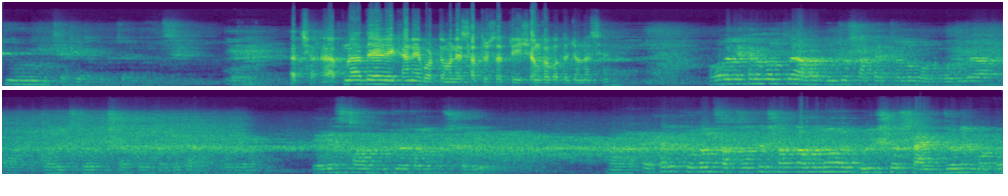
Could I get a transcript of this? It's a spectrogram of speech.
জুন থেকে এটা পরিচালিত হচ্ছে আচ্ছা আপনাদের এখানে বর্তমানে ছাত্রছাত্রী সংখ্যা কতজন আছেন আমাদের এখানে বলতে আমার দুটো শাখা একটা হলো মঠবরিয়া কলেজ রোড সরকারি কলেজ আর একটা হলো এম এস টাউন দ্বিতীয় কলেজ পুষ্করী এখানে টোটাল ছাত্রছাত্রীর সংখ্যা হলো দুইশো ষাট জনের মতো।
